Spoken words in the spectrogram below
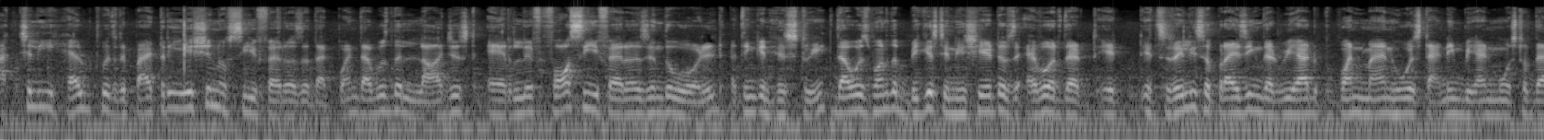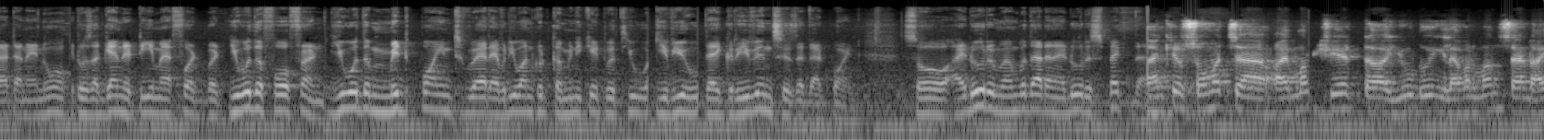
actually helped with repatriation of seafarers at that point. That was the largest airlift for seafarers in the world, I think, in history. That was one of the biggest initiatives ever. That it, it's really surprising that we had one man who was standing behind most of that. And I know it was again a team effort, but you were the forefront. You were the midpoint where everyone could communicate with you, give you their grievances at that point. So I do remember that, and I do respect that. Thank you so much. Uh, I appreciate uh, you doing 11 months, and I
